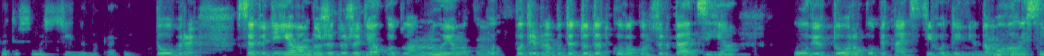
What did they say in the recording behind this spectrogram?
Давайте самостійно, напевно. Добре, все тоді я вам дуже-дуже дякую. Плануємо, кому потрібна буде додаткова консультація у вівторок о 15 годині. Домовилися?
